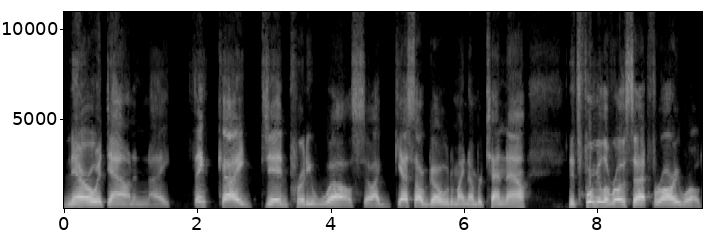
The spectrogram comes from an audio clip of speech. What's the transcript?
narrow it down. And I think I did pretty well. So I guess I'll go to my number 10 now. It's Formula Rossa at Ferrari World.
